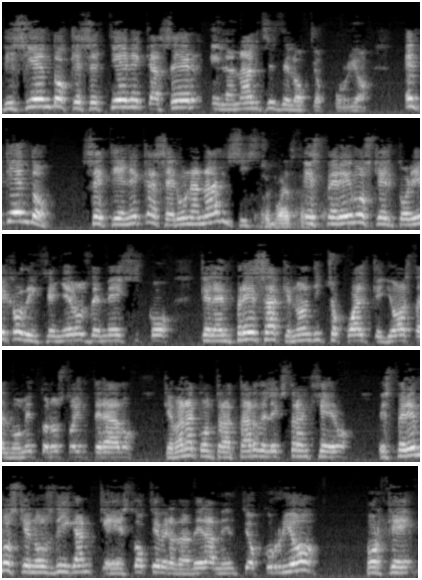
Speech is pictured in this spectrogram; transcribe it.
diciendo que se tiene que hacer el análisis de lo que ocurrió. Entiendo, se tiene que hacer un análisis. supuesto. Esperemos que el Colegio de Ingenieros de México, que la empresa, que no han dicho cuál, que yo hasta el momento no estoy enterado, que van a contratar del extranjero, Esperemos que nos digan qué es lo que verdaderamente ocurrió, porque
